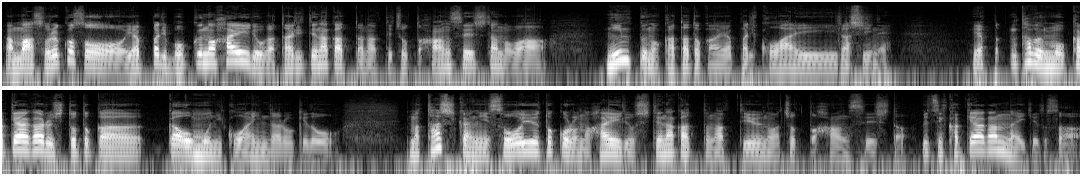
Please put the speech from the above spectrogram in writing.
あ、まあそれこそ、やっぱり僕の配慮が足りてなかったなってちょっと反省したのは、妊婦の方とかやっぱり怖いらしいね。やっぱ多分もう駆け上がる人とかが主に怖いんだろうけど、まあ確かにそういうところの配慮してなかったなっていうのはちょっと反省した。別に駆け上がんないけどさ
